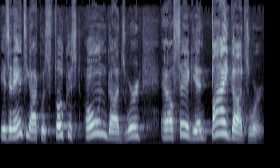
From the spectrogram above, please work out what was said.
is that Antioch was focused on God's word, and I'll say again, by God's word.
